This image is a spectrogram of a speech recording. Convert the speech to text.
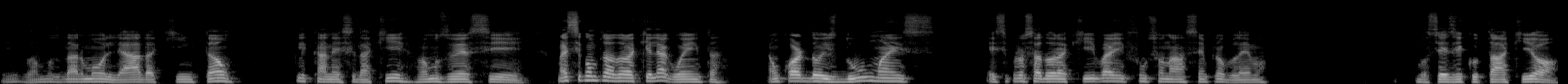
E vamos dar uma olhada aqui então. Clicar nesse daqui, vamos ver se... Mas esse computador aqui ele aguenta. É um Core 2 Duo, mas esse processador aqui vai funcionar sem problema. Você executar aqui, ó,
